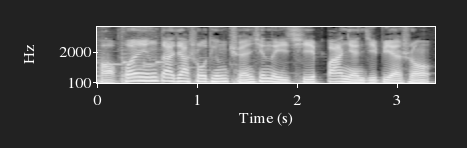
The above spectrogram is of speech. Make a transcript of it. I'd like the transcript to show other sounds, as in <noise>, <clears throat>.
好，欢迎大家收听全新的一期八年级毕业生，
